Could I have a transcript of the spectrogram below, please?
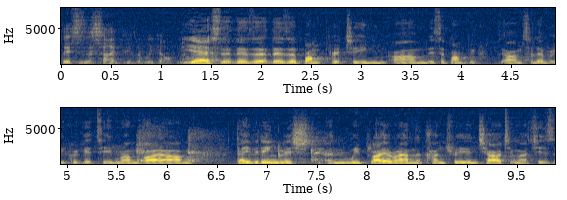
this is a side that we don't know. Yes, there- there's a, there's a Bunbury team. Um, it's a Bunbury um, celebrity cricket team run by um, David English, and we play around the country in charity matches.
